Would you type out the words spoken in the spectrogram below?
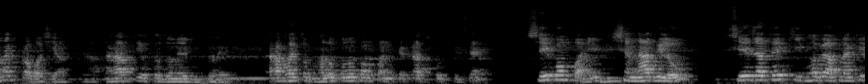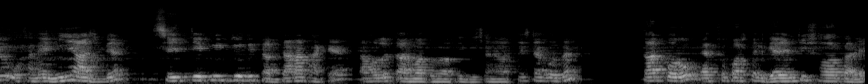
অনেক প্রবাসী আসছে, আপনার আত্মীয় স্বজনের ভিতরে। তারা হয়তো ভালো কোনো কোম্পানিতে কাজ করতেছে। সেই কোম্পানি ভিসা না দিলেও সে যাতে কীভাবে আপনাকে ওখানে নিয়ে আসবে, সেই টেকনিক যদি তার জানা থাকে, তাহলে তার মাধ্যমে আপনি ভিসা নেওয়ার চেষ্টা করবেন। তারপরও একশো পার্সেন্ট গ্যারেন্টি সহকারে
